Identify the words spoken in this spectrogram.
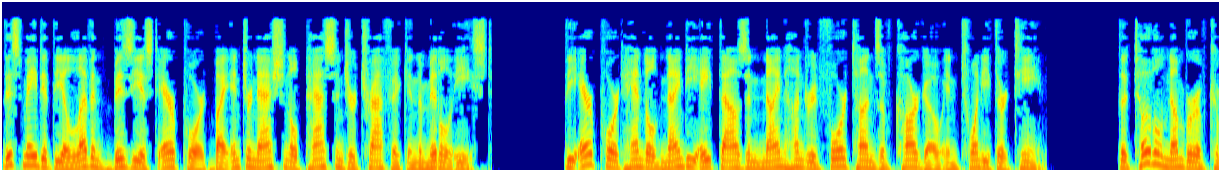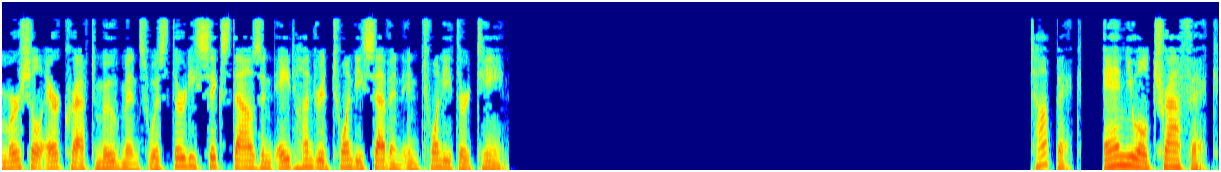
This made it the 11th busiest airport by international passenger traffic in the Middle East. The airport handled 98,904 tons of cargo in 2013. The total number of commercial aircraft movements was 36,827 in 2013. Topic: Annual traffic.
